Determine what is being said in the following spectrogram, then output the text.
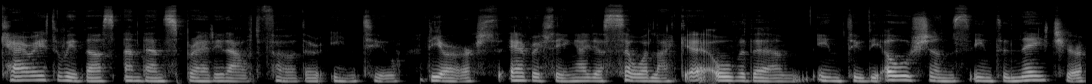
carry it with us and then spread it out further into the earth everything i just saw like uh, over them into the oceans into nature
